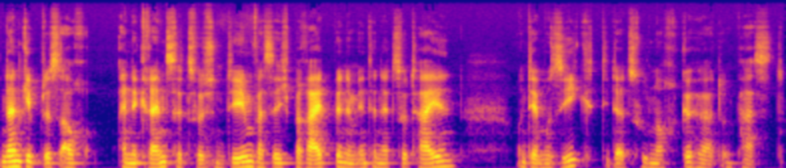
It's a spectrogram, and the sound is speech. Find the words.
Und dann gibt es auch eine Grenze zwischen dem, was ich bereit bin im Internet zu teilen, und der Musik, die dazu noch gehört und passt.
